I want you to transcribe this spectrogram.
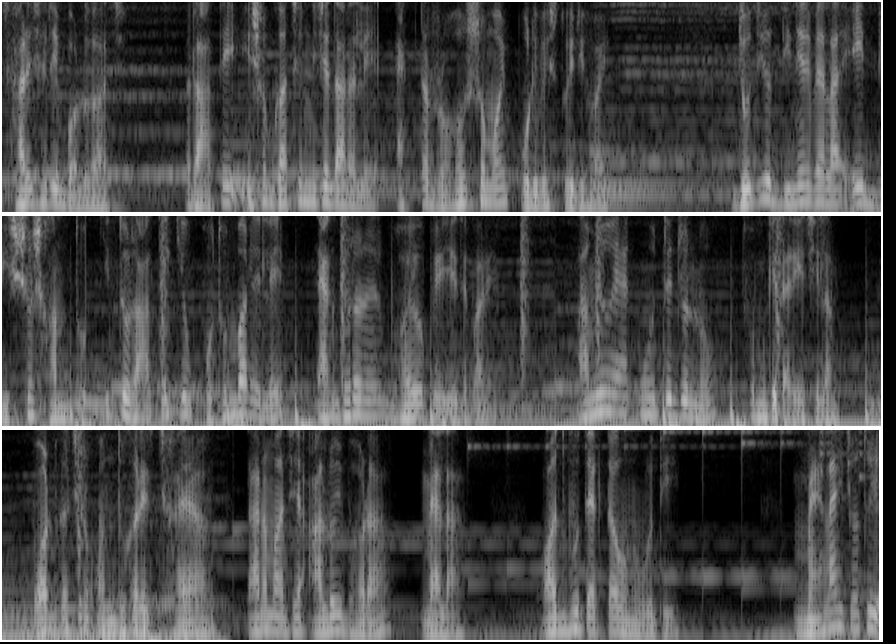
সারি সারি বটগাছ। রাতে এসব গাছের নিচে দাঁড়ালে একটা রহস্যময় পরিবেশ তৈরি হয়। যদিও দিনের বেলা এই দৃশ্য শান্ত, কিন্তু রাতে কেউ প্রথমবার এলে এক ধরনের ভয়ও পেয়ে যেতে পারে। আমিও এক মুহূর্তের জন্য থমকে দাঁড়িয়েছিলাম। বট গাছের অন্ধকারের ছায়া, তার মাঝে আলোয় ভরা মেলা। অদ্ভুত একটা অনুভূতি। মেলায় যতই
